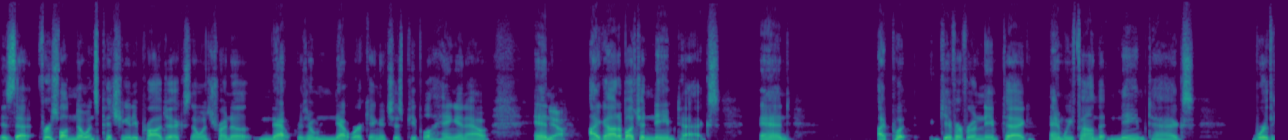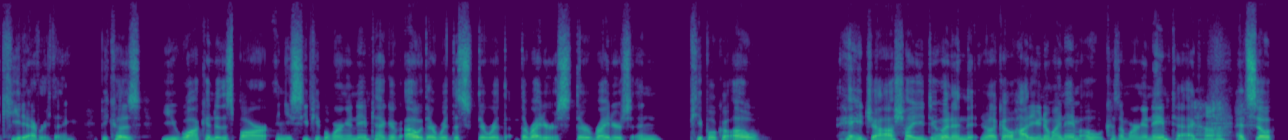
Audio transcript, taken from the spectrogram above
is that first of all, no one's pitching any projects, no one's trying to net. There's no networking. It's just people hanging out, and Yeah. I got a bunch of name tags, and I put give everyone a name tag, and we found that name tags were the key to everything because you walk into this bar and you see people wearing a name tag of oh they're with this they're with the writers they're writers and people go oh hey josh how you doing? And they're like oh how do you know my name? Oh because i'm wearing a name tag. Uh-huh. and so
